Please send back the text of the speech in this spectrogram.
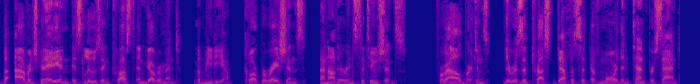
the average Canadian is losing trust in government, the media, corporations, and other institutions. For Albertans, there is a trust deficit of more than 10%.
